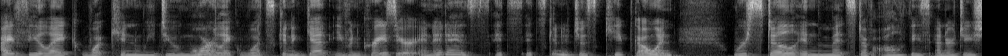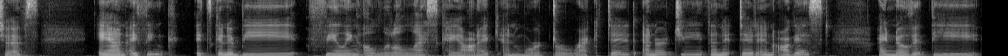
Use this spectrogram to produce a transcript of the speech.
I feel like what can we do more? Like what's going to get even crazier? And it is. It's it's going to just keep going. We're still in the midst of all of these energy shifts. And I think it's going to be feeling a little less chaotic and more directed energy than it did in August. I know that the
